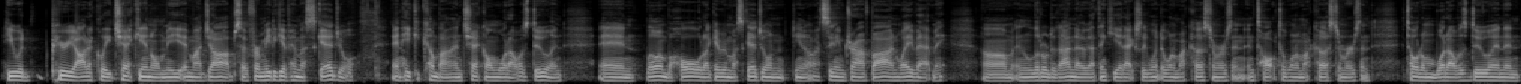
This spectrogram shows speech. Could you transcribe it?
he would periodically check in on me in my job. So for me to give him a schedule and he could come by and check on what I was doing. And lo and behold, I gave him my schedule, and you know, I'd seen him drive by and wave at me. Um, and little did I know, I think he had actually went to one of my customers and, and talked to one of my customers and told them what I was doing and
